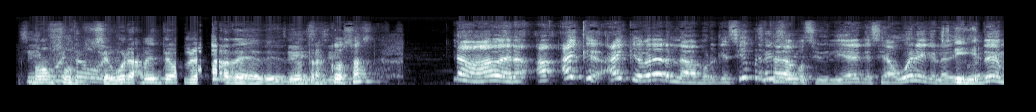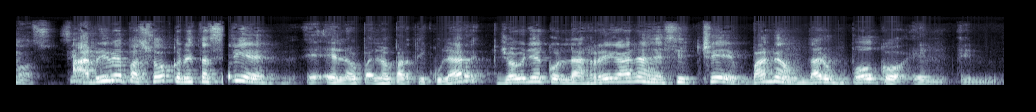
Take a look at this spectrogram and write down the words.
Sí, seguramente va a hablar de, de- otras cosas. No, a ver, a- hay que, hay que verla, porque siempre Sí, está sí. la posibilidad de que sea buena y que la disfrutemos. Sí, a mí me pasó con esta serie, eh, en lo, en lo particular, yo venía con las re ganas de decir, che, van a ahondar un poco en, en-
